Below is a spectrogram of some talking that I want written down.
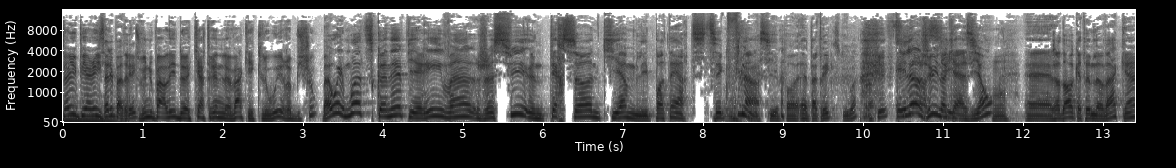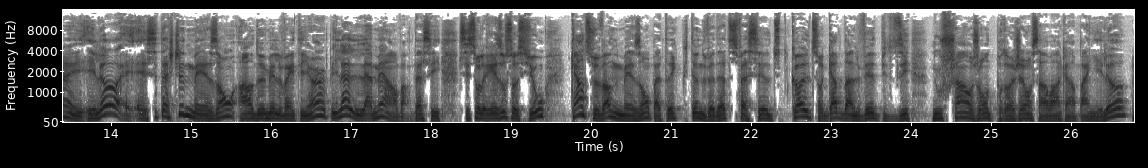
Salut Pierre. Salut Patrick. Tu veux nous parler de Catherine Levac et Chloé Robichaud? Ben oui, moi tu connais Pierre-Yves, hein? je suis une personne qui aime les potins artistiques financiers, pas, euh, Patrick, excuse-moi. Et là, j'ai eu une occasion, Hum. euh, j'adore Catherine Levac, hein? et, et là, elle, s'est acheté une maison en 2021, puis là, elle la met en vente. Hein? C'est, c'est sur les réseaux sociaux. Quand tu veux vendre une maison, Patrick, puis t'as une vedette, c'est facile. Tu te colles, tu regardes dans le vide, puis tu dis, nous changeons de projet, on s'en va en campagne. Et là,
